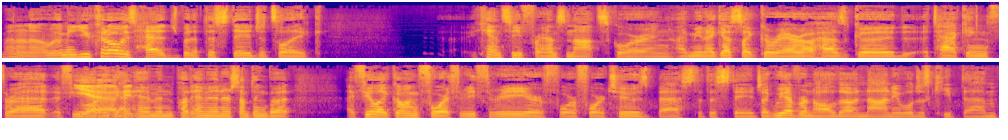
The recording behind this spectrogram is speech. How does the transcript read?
I don't know. I mean, you could always hedge, but at this stage, it's like you can't see France not scoring. I mean, I guess like Guerreiro has good attacking threat if you Yeah, want to get mean- him and put him in or something. But I feel like going four three three or four four two is best at this stage. Like we have Ronaldo and Nani, we'll just keep them.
